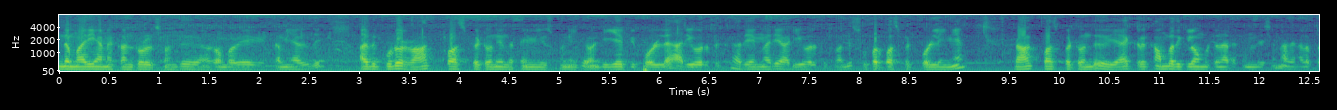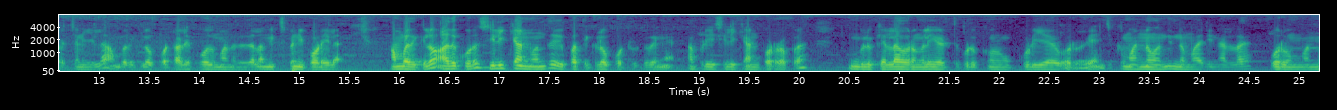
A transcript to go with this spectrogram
இந்த மாதிரியான கண்ட்ரோல்ஸ் வந்து ரொம்பவே கம்மியாகுது. அது கூட ராக் பாஸ்பேட் வந்து இந்த டைம் யூஸ் பண்ணிக்கிறோம் டிஏபி போடல அடிவரத்துக்கு அதே மாதிரி அடிவரத்துக்கு வந்து சூப்பர் பாஸ்பேட் போடலிங்க. ராக் பாஸ்பேட் வந்து ஏக்கருக்கு ஐம்பது கிலோ மட்டும் தான் ரெக்கமெண்டேஷன் அதனால் பிரச்சனை இல்லை. ஐம்பது கிலோ போட்டாலே போதுமானது. இதெல்லாம் மிக்ஸ் பண்ணி போடையில ஐம்பது கிலோ. அது கூட சிலிக்கான் வந்து பத்து கிலோ போட்டிருக்குதுங்க. அப்படி சிலிக்கான் போடுறப்ப உங்களுக்கு எல்லா உரங்களையும் எடுத்து கொடுக்கக்கூடிய ஒரு ரேஞ்சுக்கு மண் வந்து இந்த மாதிரி நல்ல ஒரு மண்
